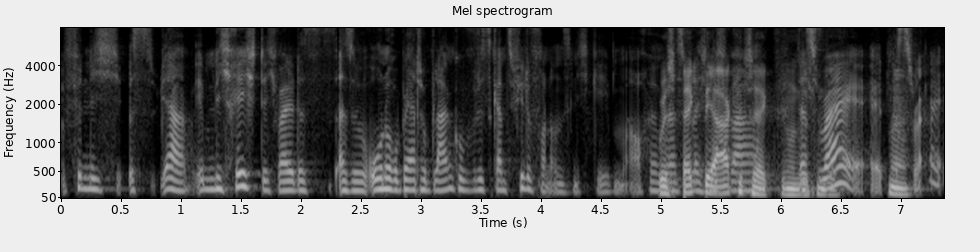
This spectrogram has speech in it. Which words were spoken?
finde ich, ist ja eben nicht richtig, weil das, also ohne Roberto Blanco würde es ganz viele von uns nicht geben. Auch wenn das Respect vielleicht the architect. That's right, that's right.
